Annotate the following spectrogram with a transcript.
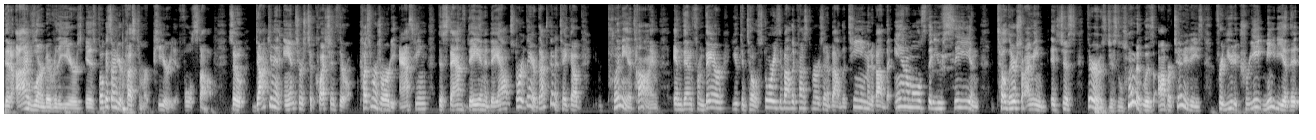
that I've learned over the years is focus on your customer, period, full stop. So document answers to questions their customers are already asking the staff day in and day out. Start there. That's going to take up plenty of time. And then from there, you can tell stories about the customers and about the team and about the animals that you see and tell their story. I mean, it's just, there is just limitless opportunities for you to create media that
